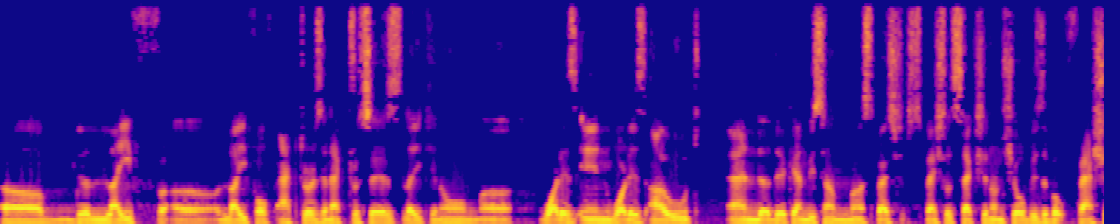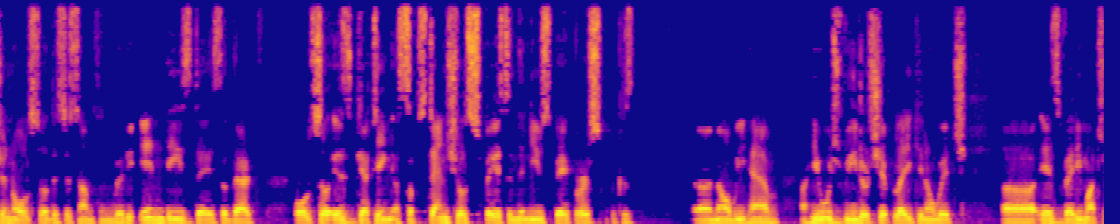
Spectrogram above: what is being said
Um, the life uh, life of actors and actresses like you know uh, what is in what is out. And uh, there can be some special special section on showbiz about fashion also. This is something very in these days. So that also is getting a substantial space in the newspapers because now we have a huge readership like you know which is very much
